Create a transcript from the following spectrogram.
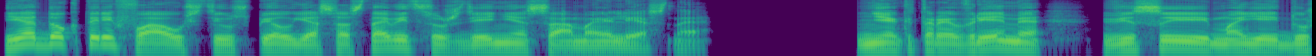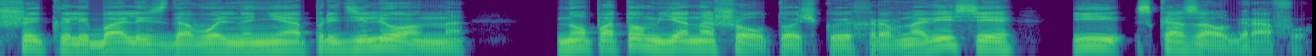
и о докторе Фаусте успел я составить суждение самое лестное. Некоторое время весы моей души колебались довольно неопределенно, но потом я нашел точку их равновесия и сказал графу.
